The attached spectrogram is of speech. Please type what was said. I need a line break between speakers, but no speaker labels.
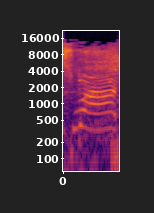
That's why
